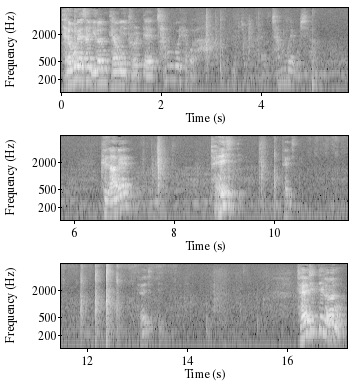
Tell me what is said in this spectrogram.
대운에서 이런 대운이 들어올 때 참고해보라. 참고해보시라. 그 다음에 돼지띠. 돼지띠. 돼지띠. 돼지띠는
